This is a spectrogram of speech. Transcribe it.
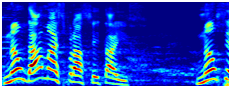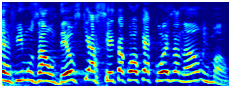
Não dá mais para aceitar isso. Não servimos a um Deus que aceita qualquer coisa, não, irmão.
